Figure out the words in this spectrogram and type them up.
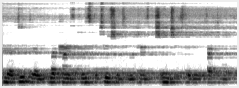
more deeply what kinds of institutions and what kinds of changes that we would like to make.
